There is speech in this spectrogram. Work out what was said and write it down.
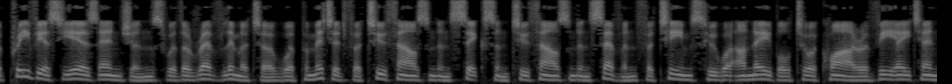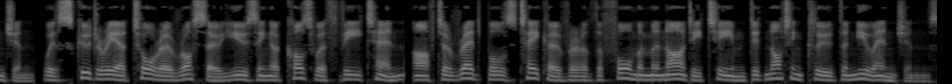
The previous year's engines with a rev limiter were permitted for 2006 and 2007 for teams who were unable to acquire a V8 engine, with Scuderia Toro Rosso using a Cosworth V10, after Red Bull's takeover of the former Minardi team did not include the new engines.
